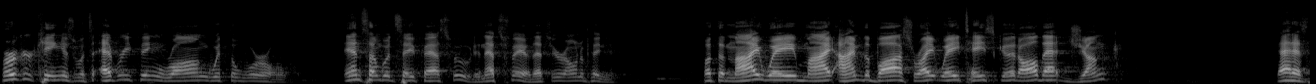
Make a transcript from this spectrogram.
burger king is what's everything wrong with the world and some would say fast food and that's fair that's your own opinion. But the my way my i'm the boss right way tastes good all that junk that is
